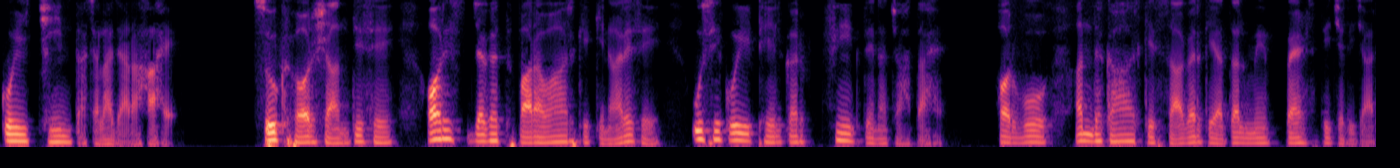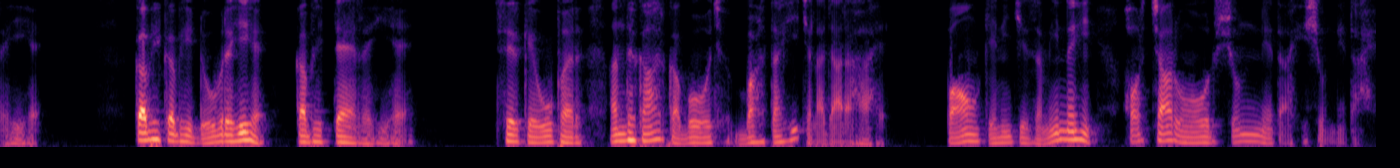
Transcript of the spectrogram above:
कोई छीनता चला जा रहा है। सुख और शांति से और इस जगत पारावार के किनारे से उसे कोई ठेल कर फेंक देना चाहता है और वो अंधकार के सागर के अतल में बैठती चली जा रही है। कभी कभी डूब रही है, कभी तैर रही है। सिर के ऊपर अंधकार का बोझ बढ़ता ही चला जा रहा है। पाओ के नीचे ज़मीन नहीं और चारों ओर शून्यता ही शून्यता है।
